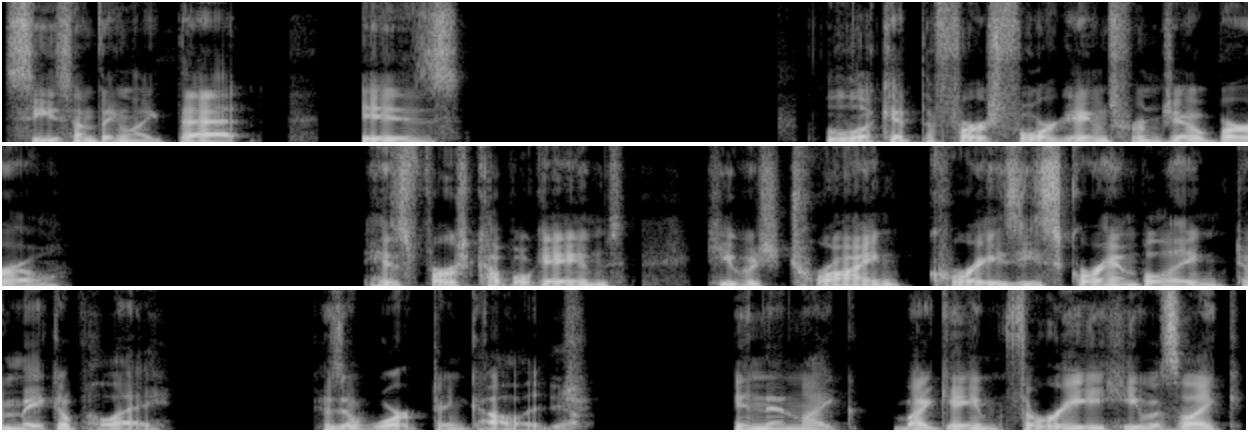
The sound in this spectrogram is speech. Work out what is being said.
see something like that is look at the first four games from Joe Burrow. His first couple games, he was trying crazy scrambling to make a play because it worked in college. Yep. And then, like, by game three, he was like,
